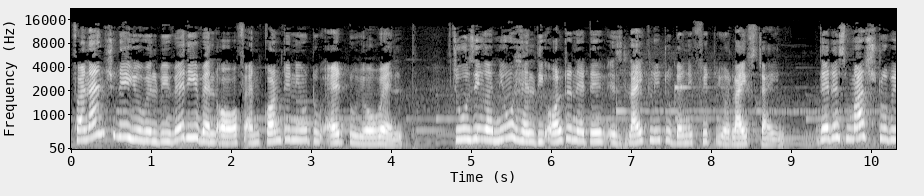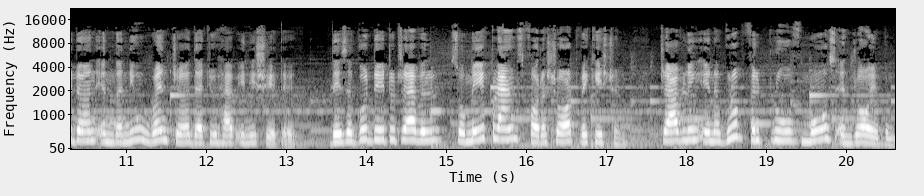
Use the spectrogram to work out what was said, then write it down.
Financially, you will be very well off and continue to add to your wealth. Choosing a new healthy alternative is likely to benefit your lifestyle. There is much to be done in the new venture that you have initiated. There is a good day to travel, so make plans for a short vacation. Traveling in a group will prove most enjoyable.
